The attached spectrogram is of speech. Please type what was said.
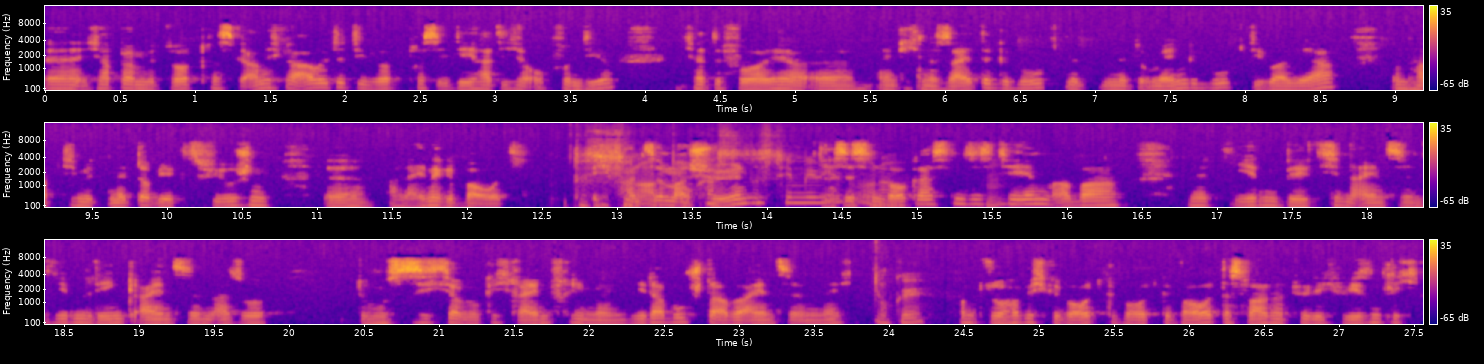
ja, äh, ich habe ja mit WordPress gar nicht gearbeitet. Die WordPress-Idee hatte ich ja auch von dir. Ich hatte vorher äh, eigentlich eine Seite gebucht, mit eine Domain gebucht, die war leer und habe die mit NetObjects Fusion äh, alleine gebaut. Das ich fand es immer schön. Gewesen, das ist ein oder? Baukastensystem, hm. aber mit jedem Bildchen einzeln, jedem Link einzeln. Also du musst dich ja wirklich reinfriemeln. Jeder Buchstabe einzeln, nicht? Okay. Und so habe ich gebaut, gebaut, gebaut. Das war natürlich wesentlich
